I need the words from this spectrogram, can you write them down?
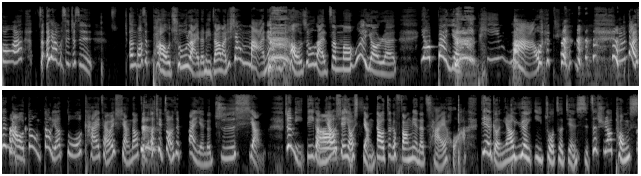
疯啊？而且他们是就是恩光是跑出来的，你知道吗？就像马那样子跑出来，怎么会有人要扮演一匹？马，我的天！你们到底是脑洞到底要多开才会想到这个？而且重点是扮演的知相，就你第一个你要先有想到这个方面的才华，第二个你要愿意做这件事，这需要同时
